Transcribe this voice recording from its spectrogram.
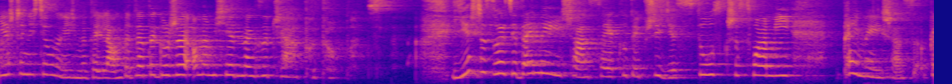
i jeszcze nie ściągnęliśmy tej lampy, dlatego że ona mi się jednak zaczęła podobać. I jeszcze słuchajcie, dajmy jej szansę, jak tutaj przyjdzie stół z krzesłami, dajmy jej szansę, ok?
